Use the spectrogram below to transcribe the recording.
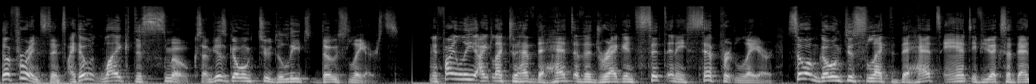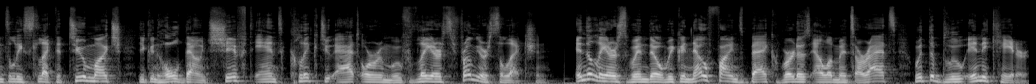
Now for instance, I don't like the smoke, so I'm just going to delete those layers. And finally, I'd like to have the head of the dragon sit in a separate layer. So I'm going to select the head and if you accidentally select it too much, you can hold down shift and click to add or remove layers from your selection. In the layers window, we can now find back where those elements are at with the blue indicator.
